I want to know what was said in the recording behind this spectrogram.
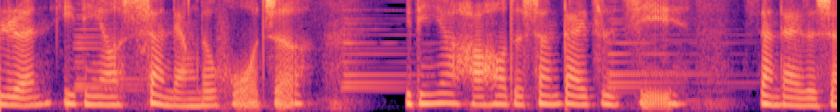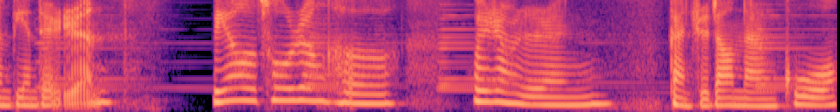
人一定要善良的活着，一定要好好的善待自己，善待着身边的人。不要做任何会让人感觉到难过，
